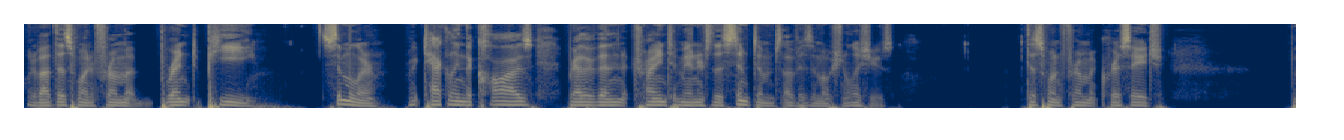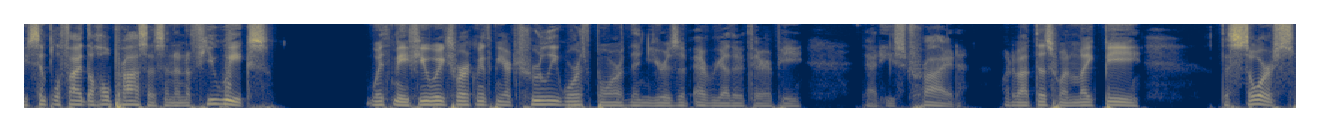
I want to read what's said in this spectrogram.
What about this one from Brent P? Similar, right? Tackling the cause rather than trying to manage the symptoms of his emotional issues. This one from Chris H. We simplified the whole process, and in a few weeks, with me, a few weeks working with me are truly worth more than years of every other therapy that he's tried. What about this one? Mike B. The source.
